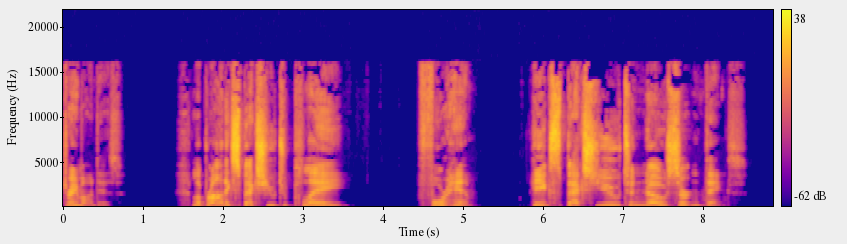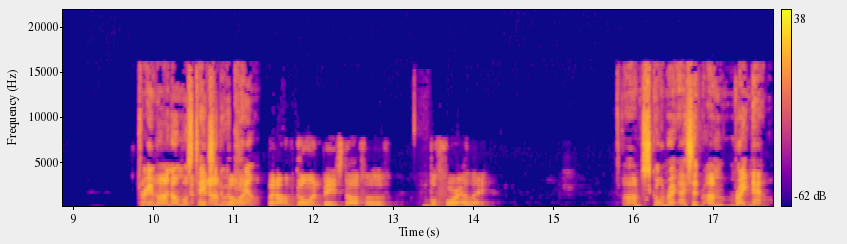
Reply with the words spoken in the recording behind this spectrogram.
Draymond is. LeBron expects you to play for him. He expects you to know certain things. Draymond almost takes into going- account. But I'm going based off of before LA. I'm just going right. I said I'm right now.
